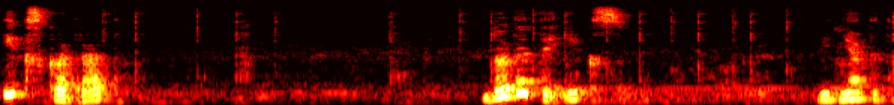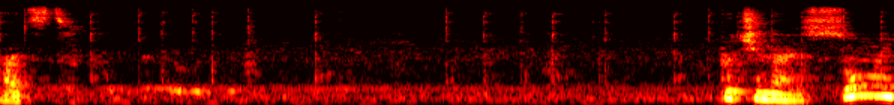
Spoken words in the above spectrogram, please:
х квадрат додати х, відняти 20. Починаю з суми.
